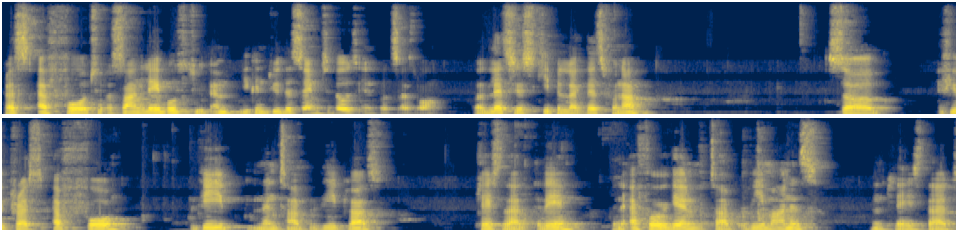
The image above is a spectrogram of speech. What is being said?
press F4 to assign labels to them. You can do the same to those inputs as well. But let's just keep it like this for now. So if you press F4, V, then type V plus, place that there. Then F4 again, type V minus, and place that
